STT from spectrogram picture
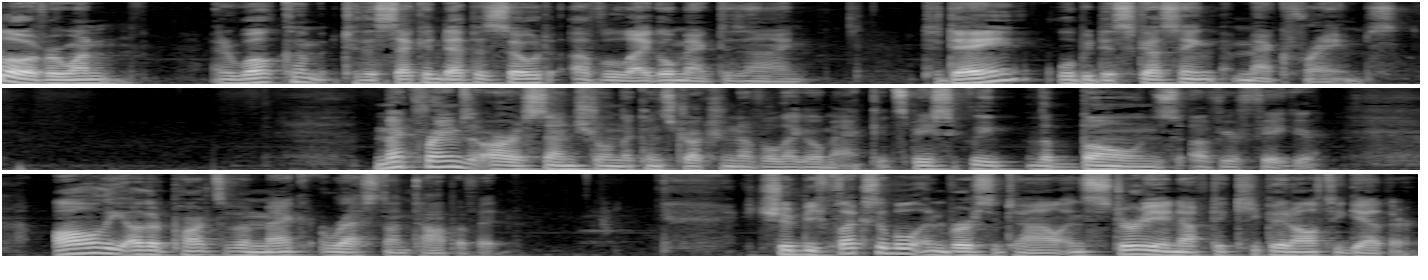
Hello, everyone, and welcome to the second episode of LEGO Mech Design. Today, we'll be discussing mech frames. Mech frames are essential in the construction of a LEGO mech. It's basically the bones of your figure. All the other parts of a mech rest on top of it. It should be flexible and versatile and sturdy enough to keep it all together.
